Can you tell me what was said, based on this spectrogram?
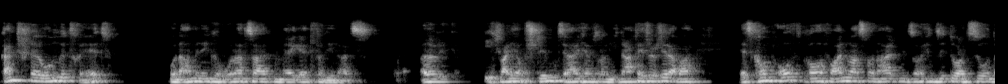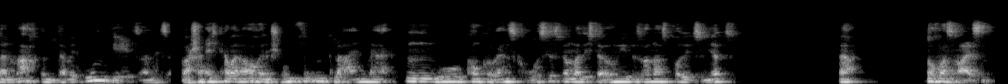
ganz schnell umgedreht und haben in den Corona-Zeiten mehr Geld verdient als vorher. Also ich weiß nicht, ob es stimmt, ja, ich habe es noch nicht nachrecherchiert, aber es kommt oft darauf an, was man halt mit solchen Situationen dann macht und damit umgeht. Und wahrscheinlich kann man auch in schrumpfenden kleinen Märkten, wo Konkurrenz groß ist, wenn man sich da irgendwie besonders positioniert, ja, doch was reißen.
